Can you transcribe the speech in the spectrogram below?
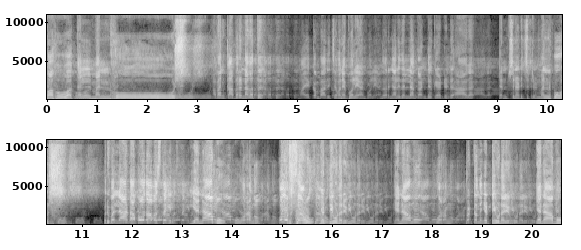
ഫഹുവ കൽ അവൻ കബറിനകത്ത് മയക്കം ബാധിച്ചവനെ പോലെയാണ്. എന്ന് പറഞ്ഞാൽ ഇതെല്ലാം കണ്ട് കേട്ടിട്ട് ആകെ ടെൻഷൻ അടിച്ചിട്ട് മൻഹൂഷ് ഒരു വല്ലാണ്ട് അബോധാവസ്ഥയിൽ യനാമു ഉറങ്ങും. ഞെട്ടി ഉണരും. യനാമു ഉറങ്ങും. പെട്ടെന്ന് ഞെട്ടി ഉണരും. യനാമു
